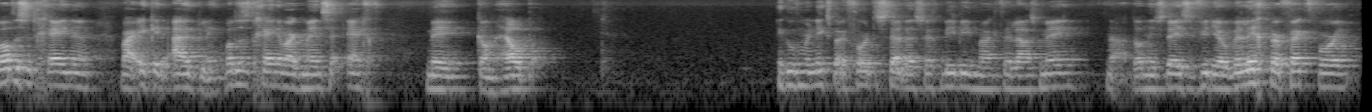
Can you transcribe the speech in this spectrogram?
wat is hetgene waar ik in uitblink? Wat is hetgene waar ik mensen echt mee kan helpen? Ik hoef me niks bij voor te stellen, zegt Bibi, maakt helaas mee. Nou, dan is deze video wellicht perfect voor je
